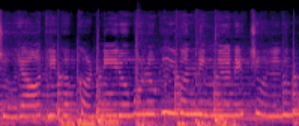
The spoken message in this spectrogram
ചുരാധിക കണ്ണീരുമൊഴുകി വന്നിങ്ങനെ ചൊല്ലും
